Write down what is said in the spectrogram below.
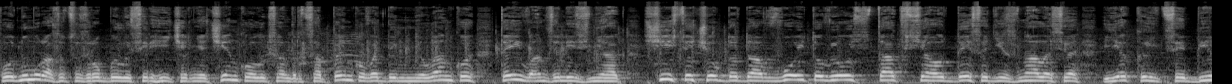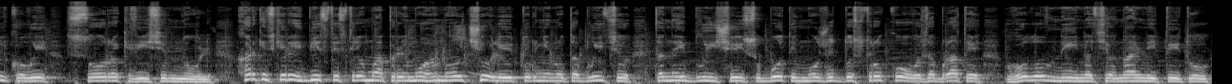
По одному разу це зробили Сергій Черняченко, Олександр Цапенко, Вадим Міланко та Іван Залізняк. Шість очок додав Войтов. І ось так вся Одеса дізналася, який це біль, коли 48-0. Харківські регбісти з трьома перемогами очолюють турнірну таблицю та найближчої суботи можуть достроково забрати головний національний титул.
